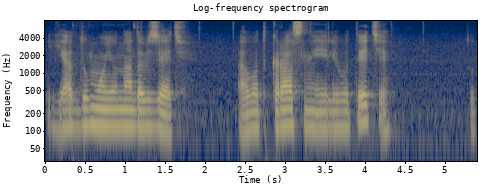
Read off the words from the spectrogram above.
Я думаю, надо взять. А вот красные или вот эти... Тут,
